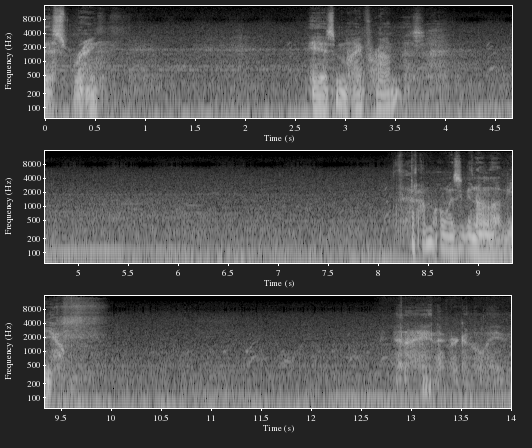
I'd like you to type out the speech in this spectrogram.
This ring is my promise. That I'm always gonna love you. And I ain't ever gonna leave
